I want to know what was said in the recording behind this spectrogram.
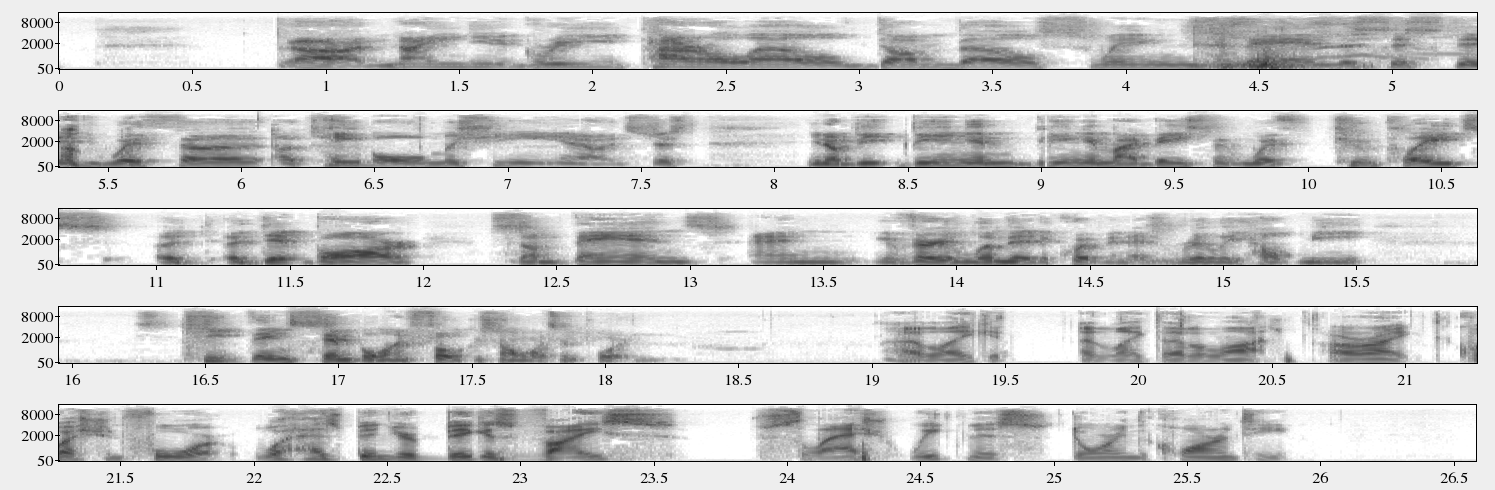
uh, 90 degree parallel dumbbell swing band assisted with a, a, table machine. You know, it's just, you know, be, being in, being in my basement with two plates, a, a, dip bar, some bands and, you know, very limited equipment has really helped me keep things simple and focus on what's important. I like it. I like that a lot. All right. Question four. What has been your biggest vice slash weakness during the quarantine?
